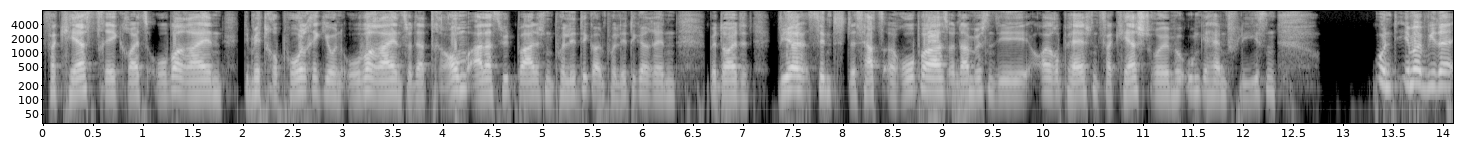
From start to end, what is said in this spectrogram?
Verkehrsdrehkreuz Oberrhein, die Metropolregion Oberrhein, so der Traum aller südbadischen Politiker und Politikerinnen bedeutet, wir sind das Herz Europas und da müssen die europäischen Verkehrsströme ungehemmt fließen. Und immer wieder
